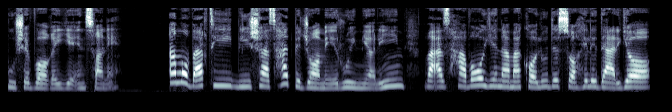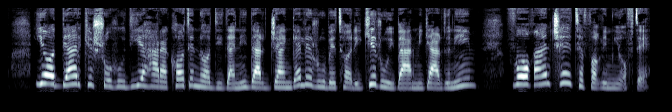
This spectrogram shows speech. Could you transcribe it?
هوش واقعی انسانه. اما وقتی بیش از حد به جامعه روی میاریم و از هوای نمکالود ساحل دریا یا درک شهودی حرکات نادیدنی در جنگل روبه تاریکی روی برمیگردونیم واقعا چه اتفاقی میافته؟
